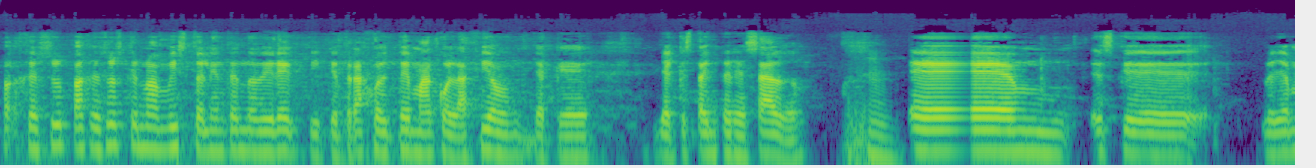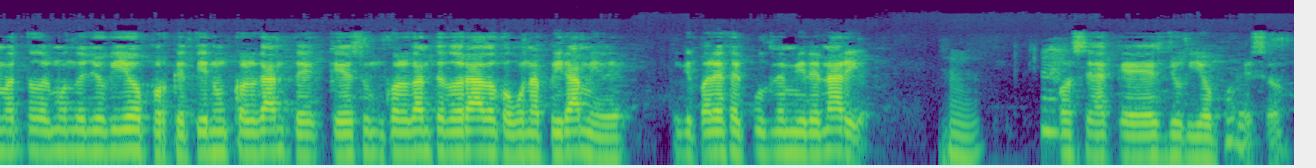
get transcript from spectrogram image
pa- Jesús, para Jesús que no ha visto el Nintendo Direct y que trajo el tema a colación, ya que, ya que está interesado. Hmm. Eh, es que lo llama todo el mundo Yu-Gi-Oh porque tiene un colgante que es un colgante dorado con una pirámide y que parece el puzzle milenario. Hmm. O sea que es Yu-Gi-Oh por eso.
